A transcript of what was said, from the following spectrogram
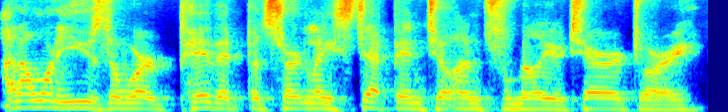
I don't want to use the word pivot, but certainly step into unfamiliar territory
